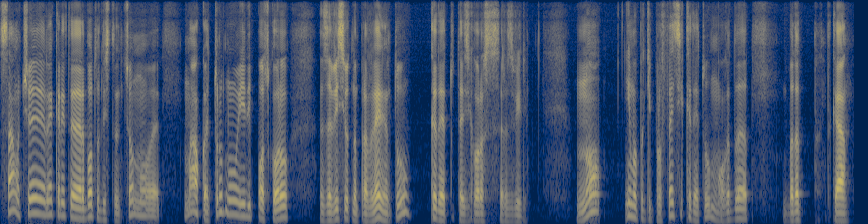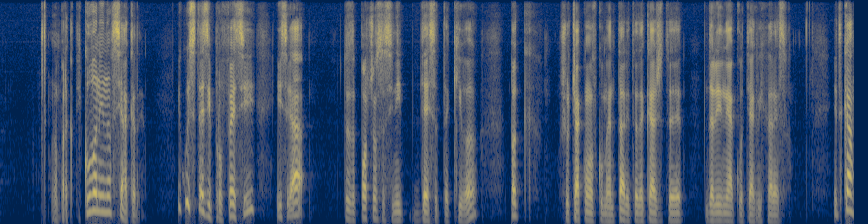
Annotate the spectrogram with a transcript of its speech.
Само, че лекарите да работят дистанционно е малко е трудно или по-скоро зависи от направлението, където тези хора са се развили. Но има пък и професии, където могат да бъдат така практикувани навсякъде. И кои са тези професии? И сега ще започна с едни 10 такива, пък ще очаквам в коментарите да кажете дали някой от тях ви харесва. И така,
